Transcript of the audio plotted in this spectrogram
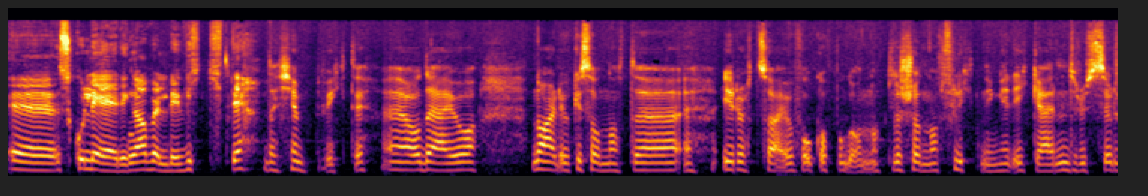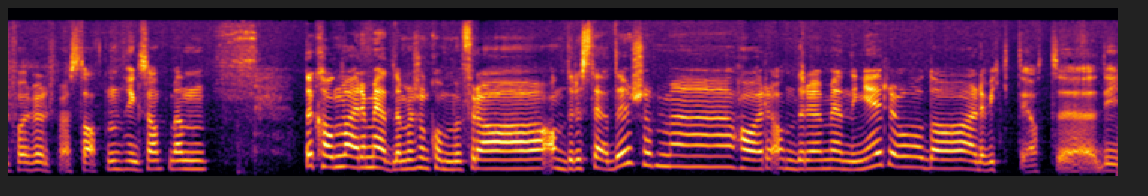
eh, skoleringa veldig viktig. Det er kjempeviktig. Eh, og det er jo nå er det jo ikke sånn at uh, I Rødt så er jo folk oppegående nok til å skjønne at flyktninger ikke er en trussel for velferdsstaten. ikke sant? Men det kan være medlemmer som kommer fra andre steder, som uh, har andre meninger. Og da er det viktig at uh, de,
